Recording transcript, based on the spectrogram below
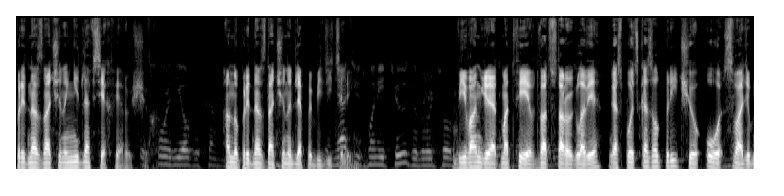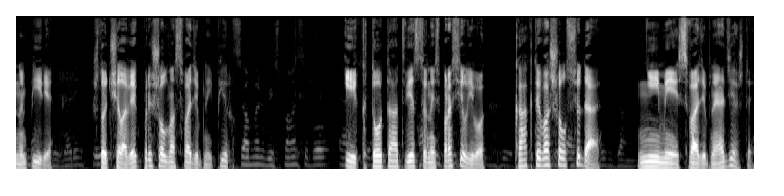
предназначено не для всех верующих. Оно предназначено для победителей. В Евангелии от Матфея в 22 главе Господь сказал притчу о свадебном пире, что человек пришел на свадебный пир, и кто-то ответственный спросил его, «Как ты вошел сюда, не имея свадебной одежды?»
